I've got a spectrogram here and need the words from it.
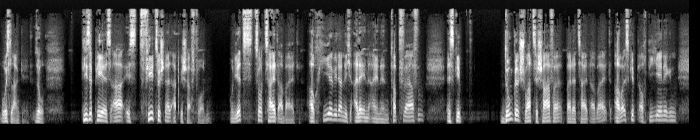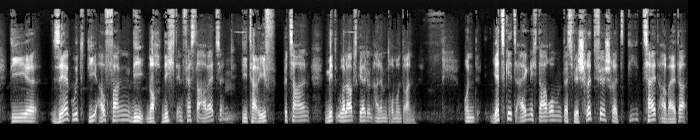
wo es lang geht. So. Diese PSA ist viel zu schnell abgeschafft worden. Und jetzt zur Zeitarbeit. Auch hier wieder nicht alle in einen Topf werfen. Es gibt dunkelschwarze Schafe bei der Zeitarbeit, aber es gibt auch diejenigen, die sehr gut die auffangen, die noch nicht in fester Arbeit sind, hm. die Tarif bezahlen mit Urlaubsgeld und allem drum und dran. Und jetzt geht es eigentlich darum, dass wir Schritt für Schritt die Zeitarbeiter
